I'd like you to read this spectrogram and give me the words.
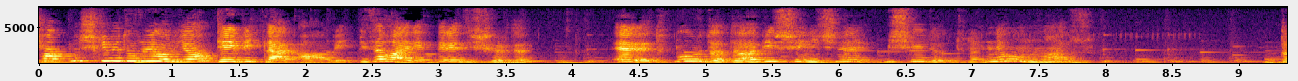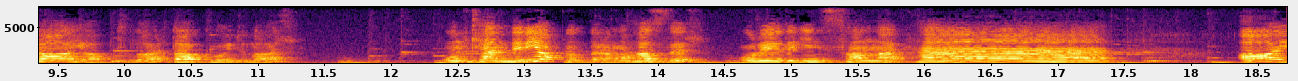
çakmış gibi duruyor ya. Tebrikler abi. Bizi hayretlere düşürdün. Evet burada da bir şeyin içine bir şey döktüler. Ne onlar? Dağ yaptılar. Dağ koydular. Onu kendileri yapmadılar ama hazır. Oraya da insanlar. Ha. Ay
